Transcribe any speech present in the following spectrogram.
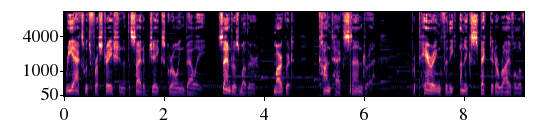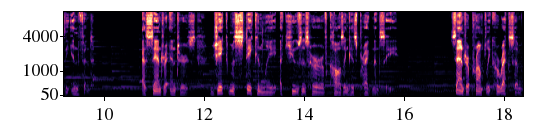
reacts with frustration at the sight of Jake's growing belly. Sandra's mother, Margaret, contacts Sandra, preparing for the unexpected arrival of the infant. As Sandra enters, Jake mistakenly accuses her of causing his pregnancy. Sandra promptly corrects him,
